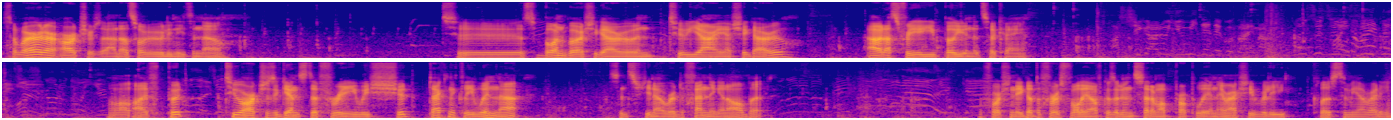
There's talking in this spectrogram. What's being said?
So where are their archers at? That's what we really need to know. Two, it's Bonbo Shigaru and two Yari Ashigaru. Oh, that's for your bow units, okay. Well, I've put two archers against the three. We should technically win that. Since, you know, we're defending and all, but... Unfortunately, got the first volley off because I didn't set them up properly, and they were actually really close to me already.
